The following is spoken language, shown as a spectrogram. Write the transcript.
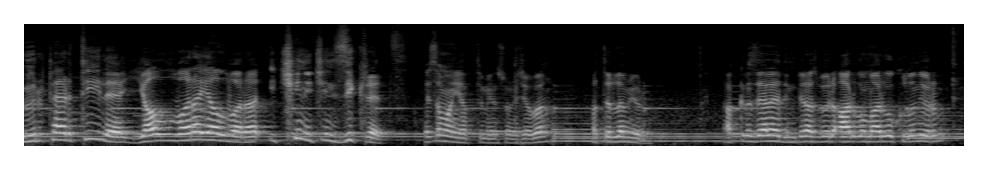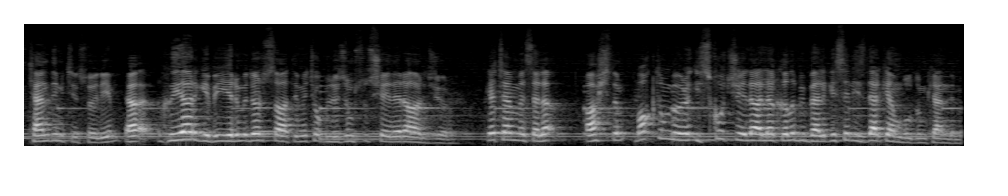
ürpertiyle yalvara yalvara için için zikret. Ne zaman yaptım en son acaba? Hatırlamıyorum. Hakkınızı helal edin. Biraz böyle argo margo kullanıyorum. Kendim için söyleyeyim. Ya hıyar gibi 24 saatimi çok lüzumsuz şeylere harcıyorum. Geçen mesela açtım. Baktım böyle İskoçya ile alakalı bir belgesel izlerken buldum kendimi.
